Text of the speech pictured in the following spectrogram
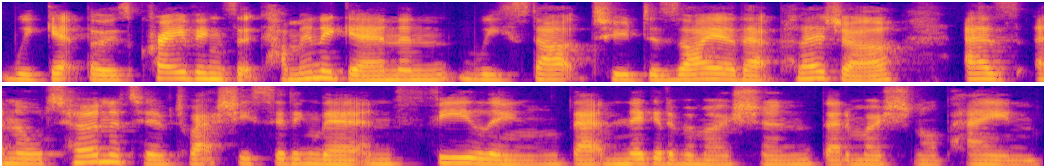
we get those cravings that come in again, and we start to desire that pleasure as an alternative to actually sitting there and feeling that negative emotion, that emotional pain.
